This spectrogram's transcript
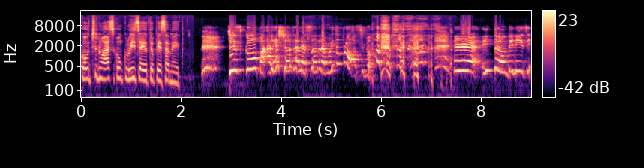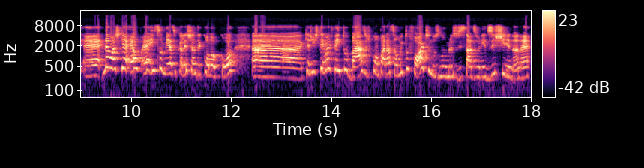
continuasse, concluísse aí o teu pensamento. Desculpa, Alexandre Alessandra é muito próximo. é, então, Denise, é, não, acho que é, é, é, isso mesmo que o Alexandre colocou, uh, que a gente tem um efeito base de comparação muito forte nos números de Estados Unidos e China, né?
